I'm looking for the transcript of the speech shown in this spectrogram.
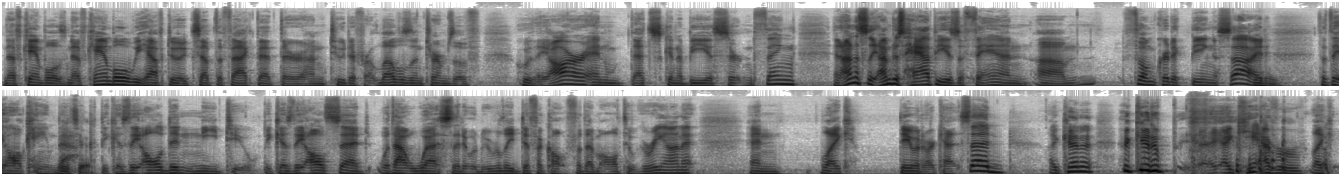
Neve Campbell is Neve Campbell. We have to accept the fact that they're on two different levels in terms of who they are, and that's going to be a certain thing. And honestly, I'm just happy as a fan, um, film critic being aside, that they all came back because they all didn't need to. Because they all said without Wes that it would be really difficult for them all to agree on it, and like David Arquette said, I kind of, I kind of, I, I can't ever like.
